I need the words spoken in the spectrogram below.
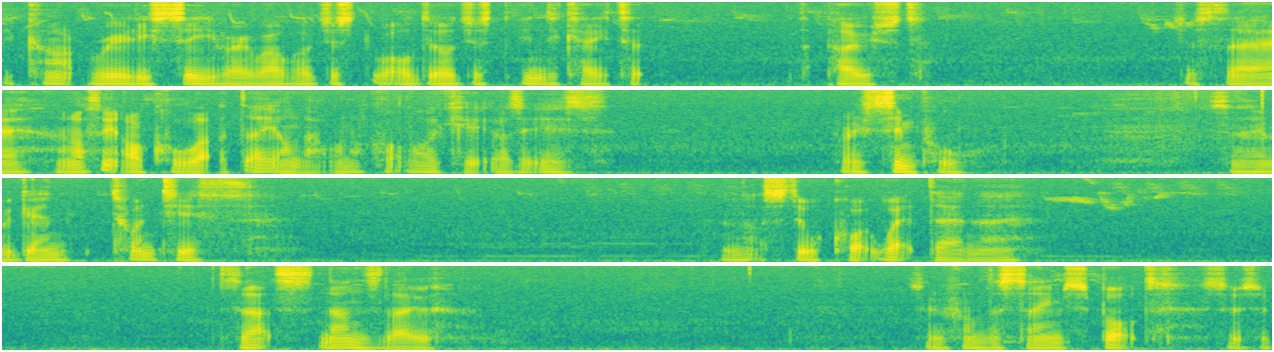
You can't really see very well. I'll just what I'll do, I'll just indicate it, the post just there, and I think I'll call that a day on that one. I quite like it as it is. Very simple. So there again, 20th, and that's still quite wet down there. So that's Nansloe. So from the same spot, so it's the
